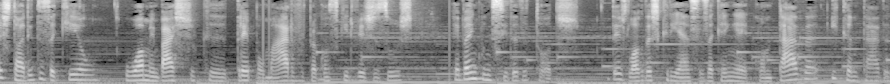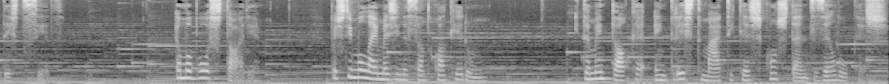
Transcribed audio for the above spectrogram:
A história de Zaqueu, o homem baixo que trepa uma árvore para conseguir ver Jesus, é bem conhecida de todos, desde logo das crianças a quem é contada e cantada desde cedo. É uma boa história, pois estimula a imaginação de qualquer um e também toca em três temáticas constantes em Lucas:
